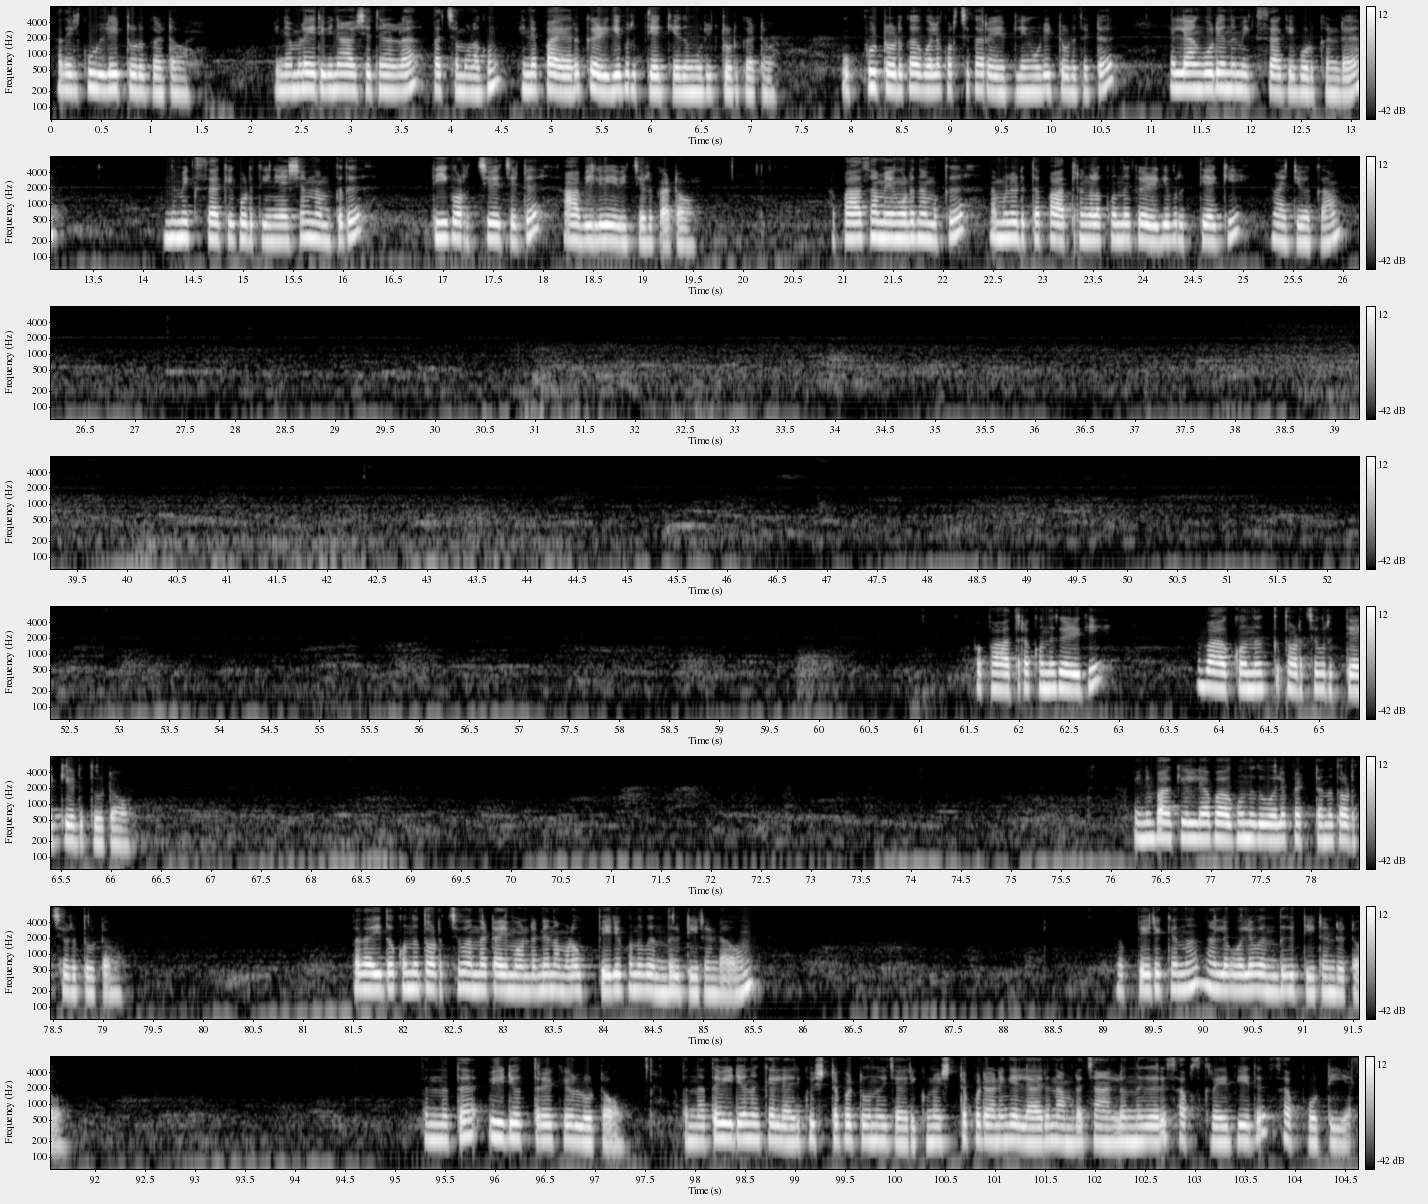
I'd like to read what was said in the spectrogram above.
അതിലേക്ക് ഉള്ളി ഇട്ട് കൊടുക്കുക കേട്ടോ. പിന്നെ നമ്മൾ എരിവിന് ആവശ്യത്തിനുള്ള പച്ചമുളകും പിന്നെ പയർ കഴുകി വൃത്തിയാക്കിയതും കൂടി ഇട്ട് കൊടുക്കുക കേട്ടോ. ഉപ്പ് ഇട്ട് കൊടുക്കുക അതുപോലെ കുറച്ച് കറിവേപ്പിലയും കൂടി ഇട്ട് കൊടുത്തിട്ട് എല്ലാം കൂടി ഒന്ന് മിക്സാക്കി കൊടുക്കണ്ടേ. ഒന്ന് മിക്സാക്കി കൊടുത്തതിന് ശേഷം നമുക്കിത് തീ കുറച്ച് വെച്ചിട്ട് ആവിയിൽ വേവിച്ചെടുക്കാം കേട്ടോ. അപ്പോൾ ആ സമയം കൊണ്ട് നമുക്ക് നമ്മളെടുത്ത പാത്രങ്ങളൊക്കെ ഒന്ന് കഴുകി വൃത്തിയാക്കി മാറ്റി വെക്കാം. അപ്പോൾ പാത്രമൊക്കെ ഒന്ന് കഴുകി ഭാഗമൊക്കെ ഒന്ന് തുടച്ച് വൃത്തിയാക്കി എടുത്തു കേട്ടോ. പിന്നെ ബാക്കി എല്ലാ ഭാഗവും ഇതുപോലെ പെട്ടെന്ന് തുടച്ചെടുത്തു കേട്ടോ. അപ്പോൾ ഇതൊക്കെ ഒന്ന് തുടച്ച് വന്ന ടൈം കൊണ്ട് തന്നെ നമ്മളെ ഉപ്പേരിയൊക്കെ ഒന്ന് വെന്ത് കിട്ടിയിട്ടുണ്ടാവും. ഉപ്പേരിയൊക്കെ നല്ലപോലെ വെന്ത് കിട്ടിയിട്ടുണ്ട് കേട്ടോ അപ്പം ഇന്നത്തെ വീഡിയോ ഇത്രയൊക്കെ ഉള്ളൂ കേട്ടോ അപ്പം ഇന്നത്തെ വീഡിയോ നിങ്ങൾക്ക് എല്ലാവർക്കും ഇഷ്ടപ്പെട്ടു എന്ന് വിചാരിക്കുന്നു. ഇഷ്ടപ്പെടുകയാണെങ്കിൽ എല്ലാവരും നമ്മുടെ ചാനലൊന്ന് കയറി സബ്സ്ക്രൈബ് ചെയ്ത് സപ്പോർട്ട് ചെയ്യുക.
